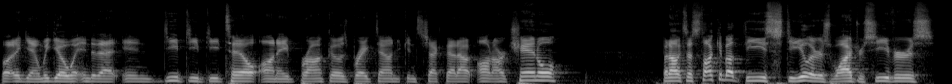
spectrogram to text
But again, we go into that in deep, deep detail on a Broncos breakdown. You can check that out on our channel. But Alex, let's talk about these Steelers wide receivers.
